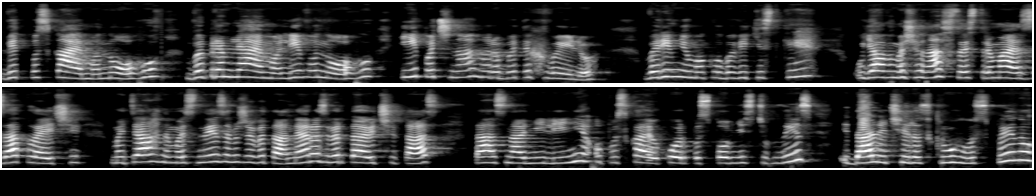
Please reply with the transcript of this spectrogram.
Відпускаємо ногу, випрямляємо ліву ногу і починаємо робити хвилю. Вирівнюємо клубові кістки. Уявимо, що нас хтось тримає за плечі. Ми тягнемось низом живота, не розвертаючи таз. Таз на одній лінії, опускаю корпус повністю вниз, і далі через круглу спину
